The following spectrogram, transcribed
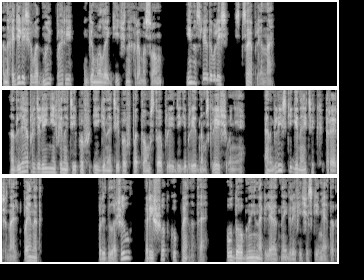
находились в одной паре гомологичных хромосом и наследовались сцепленно. Для определения фенотипов и генотипов потомства при дигибридном скрещивании английский генетик Реджинальд Пеннет предложил решетку Пеннета, удобный наглядный графический метод.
